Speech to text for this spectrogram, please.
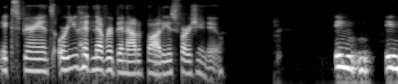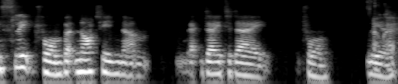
experience, or you had never been out of body as far as you knew? In in sleep form, but not in um, day to day form okay.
